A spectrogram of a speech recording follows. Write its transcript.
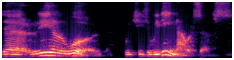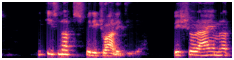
the real world which is within ourselves. It is not spirituality be sure I am not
